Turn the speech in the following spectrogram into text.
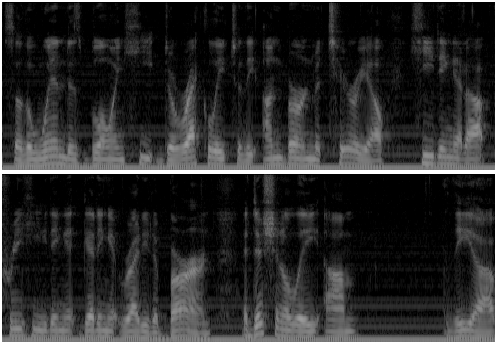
So the wind is blowing heat directly to the unburned material, heating it up, preheating it, getting it ready to burn. Additionally, um, the uh,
